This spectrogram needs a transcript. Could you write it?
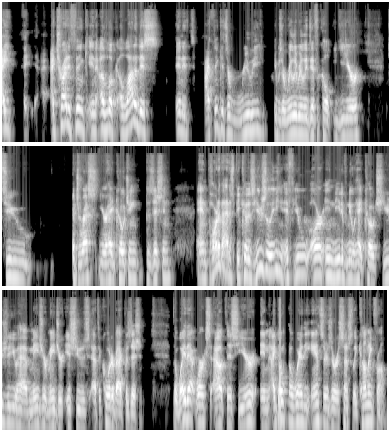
I, I I try to think in a look, a lot of this, and it I think it's a really, it was a really, really difficult year to address your head coaching position. And part of that is because usually, if you are in need of a new head coach, usually you have major, major issues at the quarterback position. The way that works out this year, and I don't know where the answers are essentially coming from.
